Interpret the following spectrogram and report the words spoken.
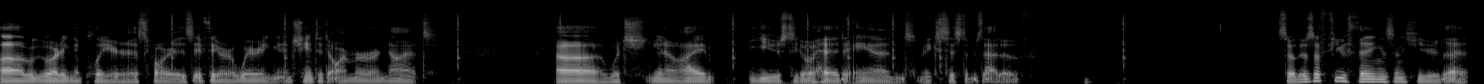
uh, regarding the player as far as if they are wearing enchanted armor or not, uh, which, you know, I use to go ahead and make systems out of. So there's a few things in here that,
